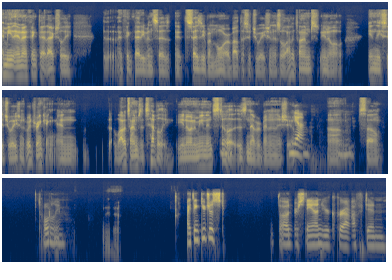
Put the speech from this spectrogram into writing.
I mean, and I think that actually I think that even says it says even more about the situation. Is a lot of times, you know, in these situations we're drinking, and a lot of times it's heavily. You know what I mean? And still, Mhm. has never been an issue. Yeah, Um. Mhm. So totally. yeah. I think you just understand your craft and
